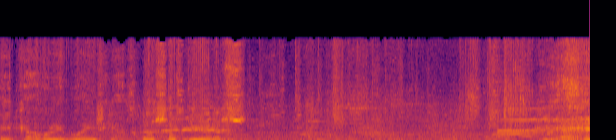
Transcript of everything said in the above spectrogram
The cavalry boys, get close up of this. Should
